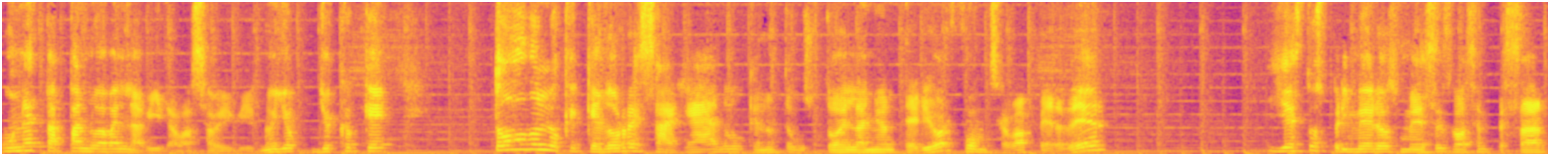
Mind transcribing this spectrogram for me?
una etapa nueva en la vida vas a vivir, ¿no? Yo, yo creo que todo lo que quedó rezagado, que no te gustó el año anterior, ¡pum! se va a perder y estos primeros meses vas a empezar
